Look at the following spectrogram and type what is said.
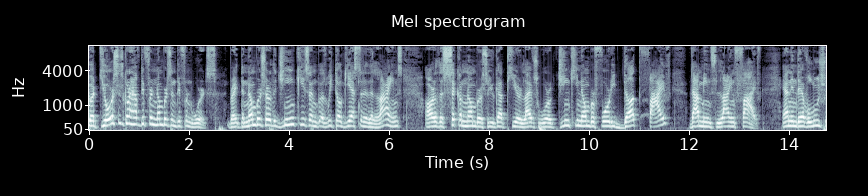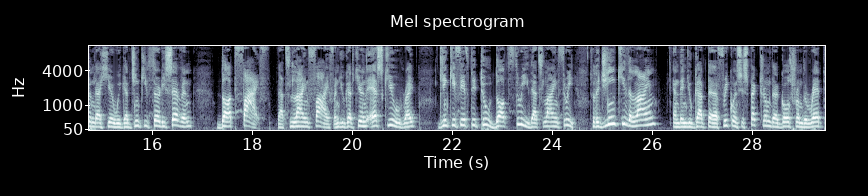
but yours is going to have different numbers and different words, right? The numbers are the gene keys, and as we talked yesterday, the lines are the second number. So you got here life's work, gene key number 40.5. That means line five. And in the evolution that here we got gene key 37.5. That's line five. And you got here in the SQ, right? Gene key 52.3, that's line 3. So the gene key, the line, and then you got the frequency spectrum that goes from the red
